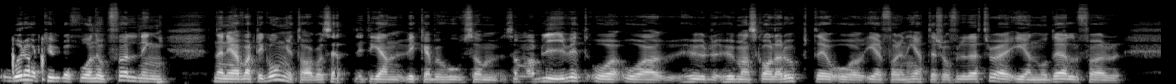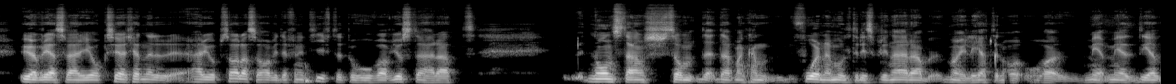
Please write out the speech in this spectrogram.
oerhört kul att få en uppföljning när ni har varit igång ett tag och sett lite grann vilka behov som, som har blivit och, och hur, hur man skalar upp det och erfarenheter. Så, för det där tror jag är en modell för övriga Sverige också. Jag känner här i Uppsala så har vi definitivt ett behov av just det här att någonstans som, där man kan få den här multidisciplinära möjligheten och, och med, med det,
